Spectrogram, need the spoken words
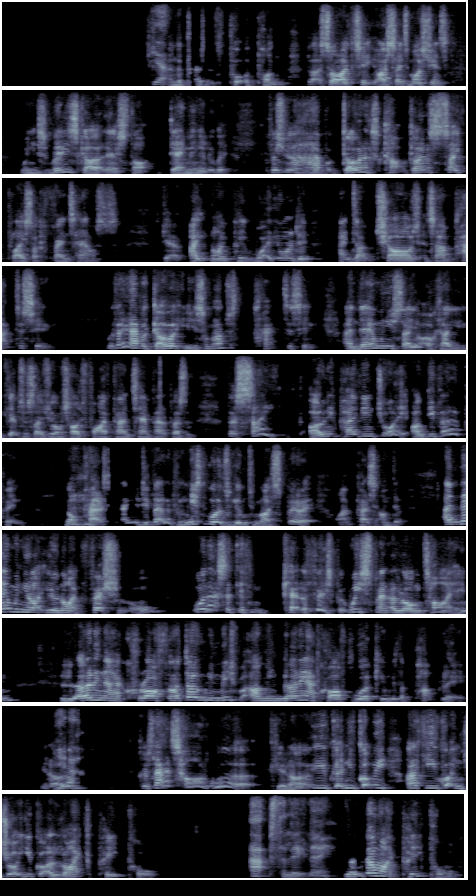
Yeah. And the pressure put upon them. But so I, say, I say to my students, when you're ready to go out there, start damning a little bit First, you have go in a go in a safe place like a friend's house, get eight, nine people, whatever you want to do, and don't charge and say I'm practicing. Well, they have a go at you, so I'm just practicing. And then when you say, okay, you get to a stage where I'm charge five pound, ten pound a person, but say only pay the enjoy it. I'm developing, not mm-hmm. practicing. You're developing. These words are given to my spirit. I'm practicing. I'm de- and then when you're like you and I professional, well, that's a different kettle of fish. But we spent a long time learning our craft. I don't mean but I mean learning our craft working with the public, you know. Because yeah. that's hard work, you know. You've got you've got to be, I think you've got to enjoy you've got to like people. Absolutely. You, know, you don't like people,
